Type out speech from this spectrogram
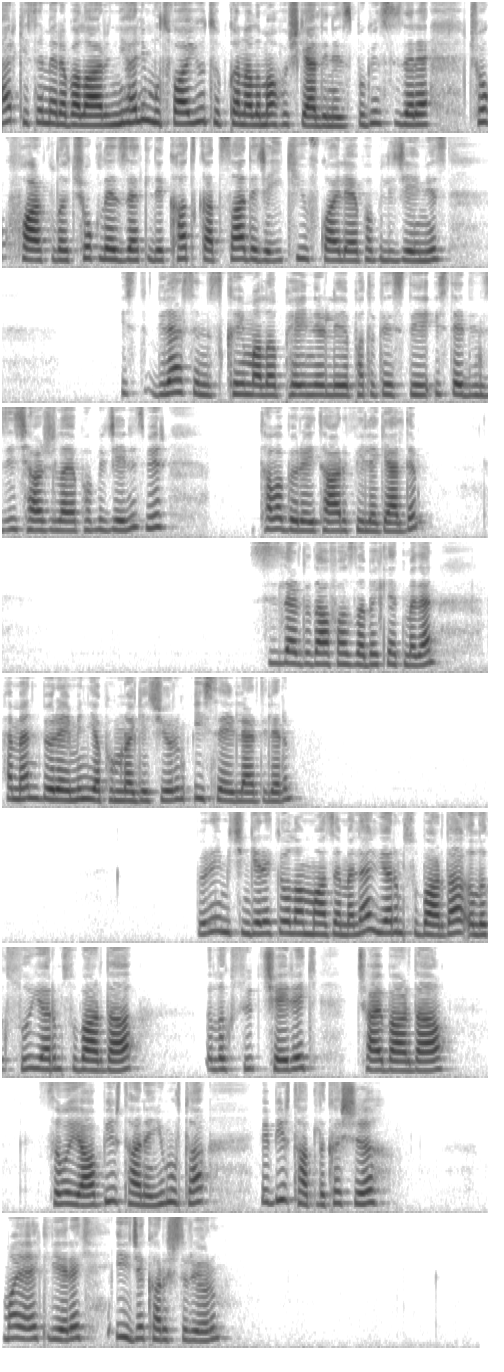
Herkese merhabalar. Nihal'in Mutfağı YouTube kanalıma hoş geldiniz. Bugün sizlere çok farklı, çok lezzetli, kat kat sadece iki yufka ile yapabileceğiniz, dilerseniz kıymalı, peynirli, patatesli, istediğiniz iç harcıyla yapabileceğiniz bir tava böreği tarifiyle geldim. Sizler de daha fazla bekletmeden hemen böreğimin yapımına geçiyorum. İyi seyirler dilerim. Böreğim için gerekli olan malzemeler yarım su bardağı ılık su, yarım su bardağı ılık süt, çeyrek çay bardağı sıvı yağ, bir tane yumurta ve bir tatlı kaşığı maya ekleyerek iyice karıştırıyorum.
